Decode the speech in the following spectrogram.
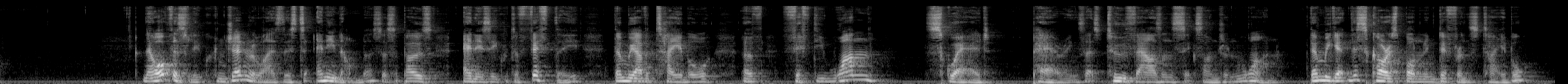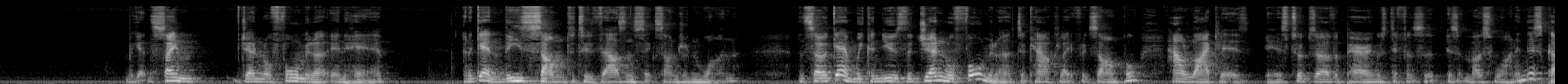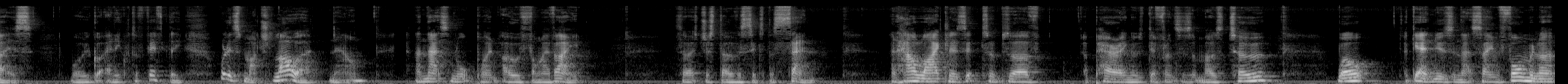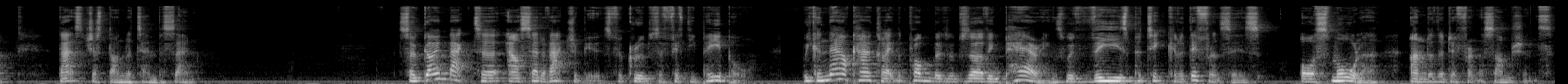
Now, obviously, we can generalize this to any number. So, suppose n is equal to 50, then we have a table of 51 squared pairings. That's 2,601. Then we get this corresponding difference table. We get the same general formula in here. And again, these sum to 2,601. And so again, we can use the general formula to calculate, for example, how likely it is, to observe a pairing whose difference is at most 1. In this case, well, we've got n equal to 50. Well, it's much lower now, and that's 0.058. So it's just over 6%. And how likely is it to observe a pairing whose difference is at most 2? Well, again, using that same formula, that's just under 10%. So going back to our set of attributes for groups of 50 people, we can now calculate the probability of observing pairings with these particular differences, or smaller, under the different assumptions.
